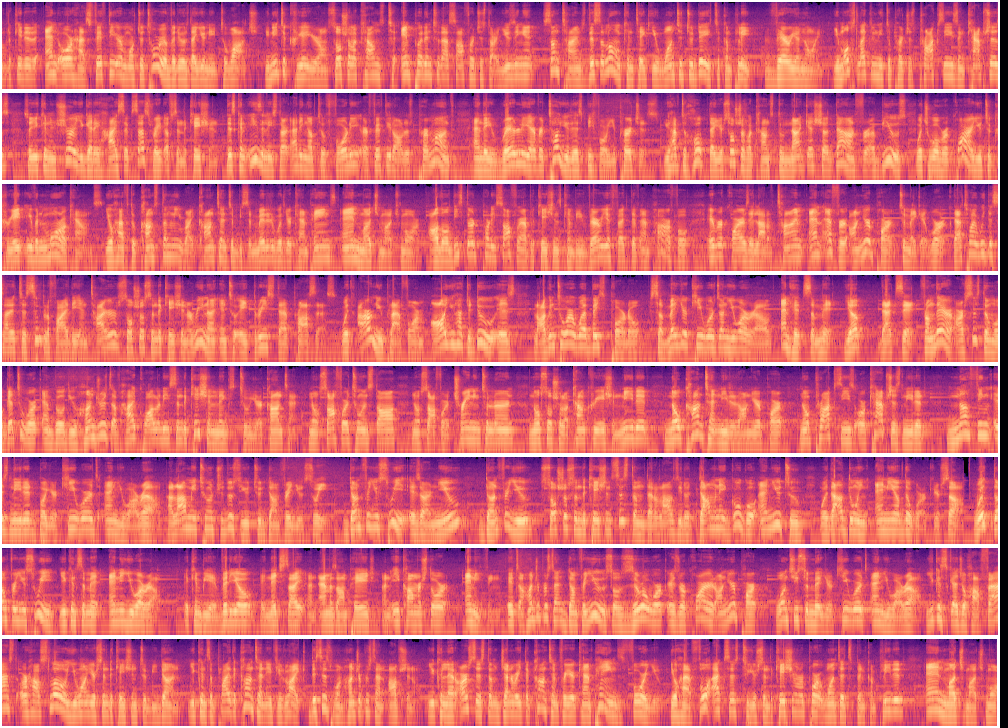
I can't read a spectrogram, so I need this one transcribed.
and or has 50 or more tutorial videos that you need to watch. You need to create your own social accounts to input into that software to start using it. Sometimes this alone can take you one to two days to complete. Very annoying. You most likely need to purchase proxies and captchas so you can ensure you get a high success rate of syndication. This can easily start adding up to 40 or $50 per month and they rarely ever tell you this before you purchase. You have to hope that your social accounts do not get shut down for abuse which will require you to create even more accounts. You'll have to constantly write content to be submitted with your campaigns and much much more. Although these third-party software applications can be very effective and powerful, it requires a lot of time and effort on your part to make it work. That's why we decided to simplify the entire social syndication arena into a three-step process. With our new platform, all you have to do is log into our web-based portal, submit your keywords on URL, and hit submit. Yup, that's it. From there, our system will get to work and build you hundreds of high quality syndication links to your content. No software to install, no software training to learn, no social account creation needed, no content needed on your part, no proxies or captchas needed, nothing is needed but your keywords and URL. Allow me to introduce you to Done For You Suite. Done For You Suite is our new done for you social syndication system that allows you to dominate Google and YouTube without doing any of the work yourself. With Done for You Suite, you can submit any URL. It can be a video, a niche site, an Amazon page, an e-commerce store, anything. It's 100% done for you, so zero work is required on your part once you submit your keywords and URL. You can schedule how fast or how slow you want your syndication to be done. You can supply the content if you like. This is 100% optional. You can let our system generate the content for your campaigns for you. You'll have full access to your syndication report once it's been completed and much much more.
